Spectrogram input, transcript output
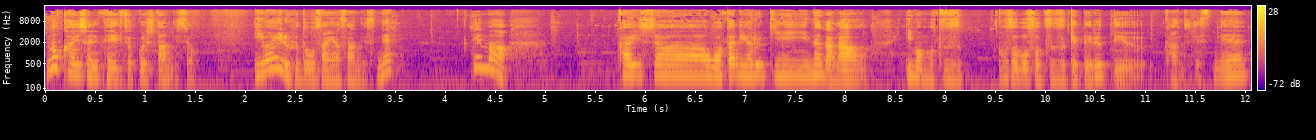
の会社に転職したんですよ。いわゆる不動産屋さんですね。でまあ会社を渡り歩きながら今も続細々続けてるっていう感じですね。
